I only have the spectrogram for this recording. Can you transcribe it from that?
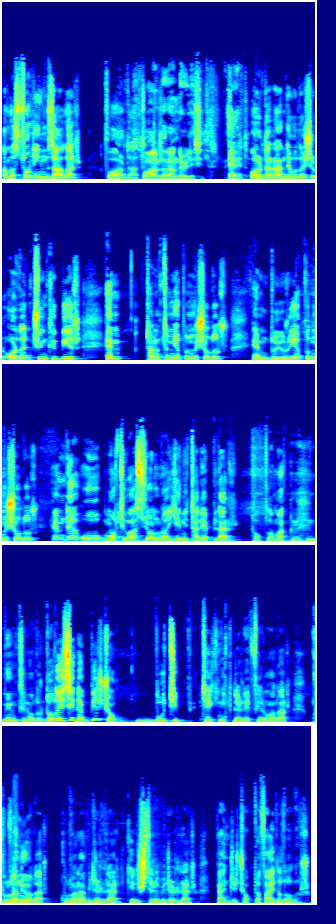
Ama son imzalar fuarda atılır. Fuarda randevuleşilir. Evet orada randevulaşır. Orada çünkü bir hem tanıtım yapılmış olur hem duyuru yapılmış olur hem de o motivasyonla yeni talepler toplamak hı hı. mümkün olur. Dolayısıyla birçok bu tip teknikleri firmalar kullanıyorlar, kullanabilirler, geliştirebilirler. Bence çok da faydalı olur.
